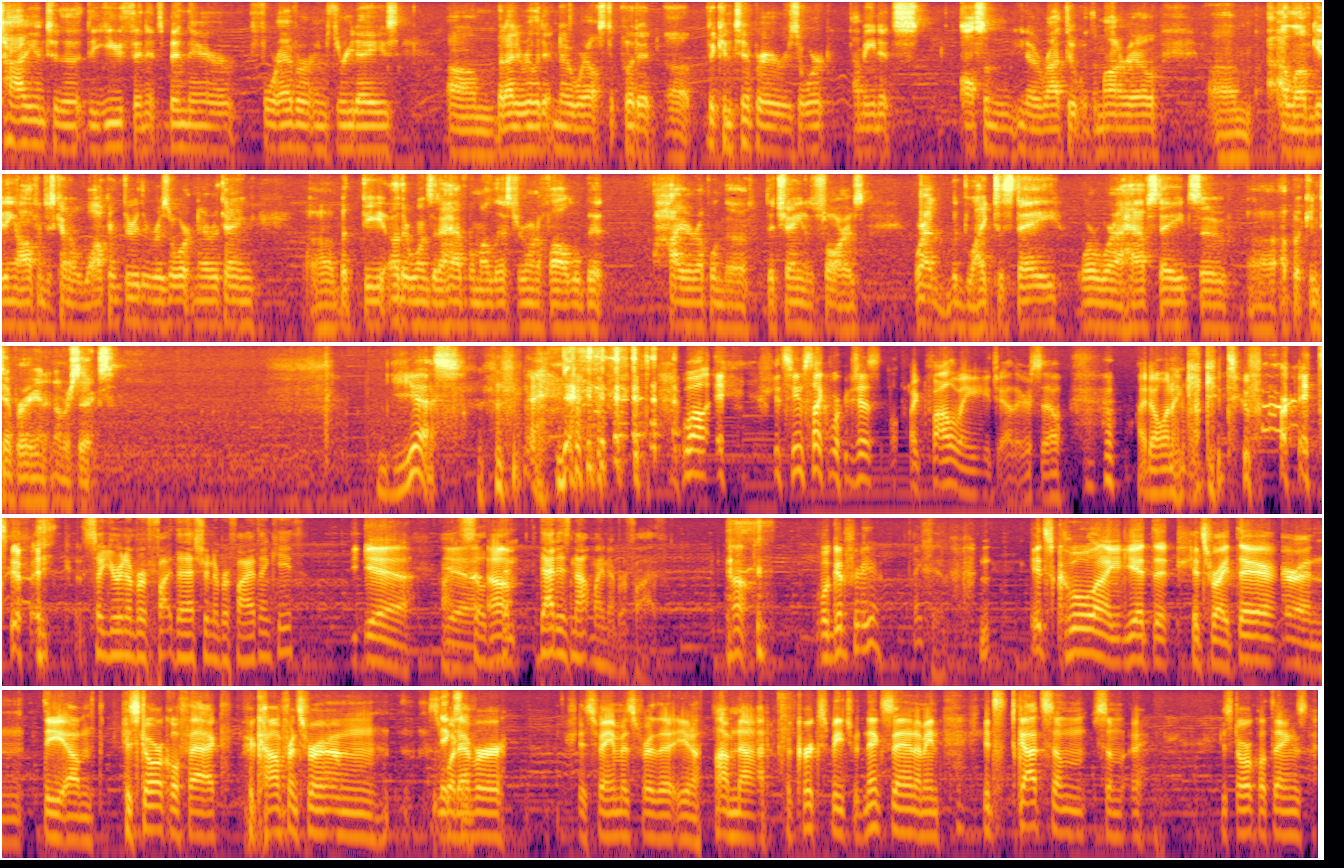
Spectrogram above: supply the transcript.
tie into the, the youth, and it's been there forever in three days. Um, but I really didn't know where else to put it. Uh, the Contemporary Resort, I mean, it's awesome, you know, ride through it with the monorail. Um, I love getting off and just kind of walking through the resort and everything. Uh, but the other ones that I have on my list are going to fall a little bit higher up on the, the chain as far as where I would like to stay or where I have stayed. So uh, I put Contemporary in at number six. Yes. well, it, it seems like we're just like following each other, so I don't want to get too far into it. So you're number five. That's your number five, then, Keith. Yeah. All right, yeah. so um, that, that is not my number five. oh. Well, good for you. Thank you. It's cool, and I get that it's right there, and the um, historical fact, the conference room, Nixon. whatever is famous for the you know I'm not a crook speech with Nixon. I mean, it's got some some uh, historical things.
